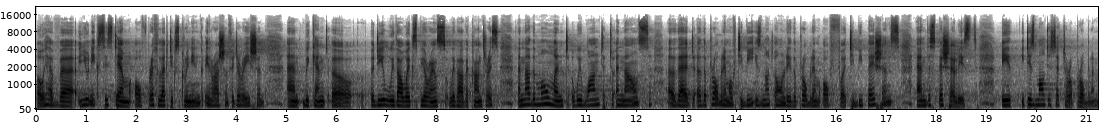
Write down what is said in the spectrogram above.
We have a unique system of prophylactic screening in Russian Federation and we can uh, deal with our experience with other countries. Another moment we want to announce uh, that uh, the problem of TB is not only the problem of uh, TB patients and the specialists, it, it is multi-sectoral problem.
